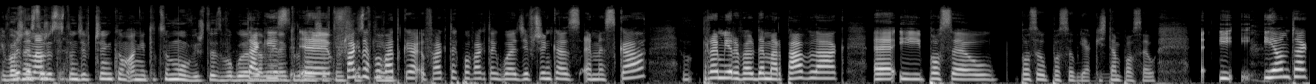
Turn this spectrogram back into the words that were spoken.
I ważne jest to, że jesteś tą dziewczynką, a nie to, co mówisz. To jest w ogóle tak, dla mnie jest, najtrudniejsze w, w faktach po, faktach, faktach po Faktach była dziewczynka z MSK, premier Waldemar Pawlak e, i poseł poseł, poseł, jakiś tam poseł. I, i, i ja mam tak,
